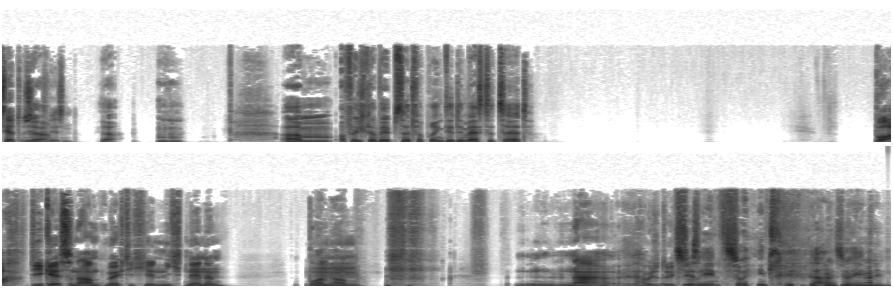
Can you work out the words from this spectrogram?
Sehr dosiert Ja. lesen. Mhm. Ähm, auf welcher Website verbringt ihr die meiste Zeit? Boah, die gestern Abend möchte ich hier nicht nennen. Pornhub. Mm. Na, habe ich da So, durchgelesen? ähn, so ähnlich. Ja, so ähnlich.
